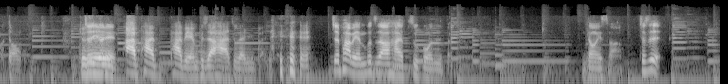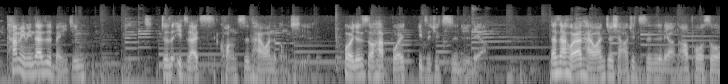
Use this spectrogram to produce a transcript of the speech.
我懂，就是有点怕怕怕别人不知道他住在日本。就怕别人不知道他住过日本，你懂我意思吗？就是他明明在日本已经就是一直在吃狂吃台湾的东西，或者就是说他不会一直去吃日料，但是他回到台湾就想要去吃日料，然后婆说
